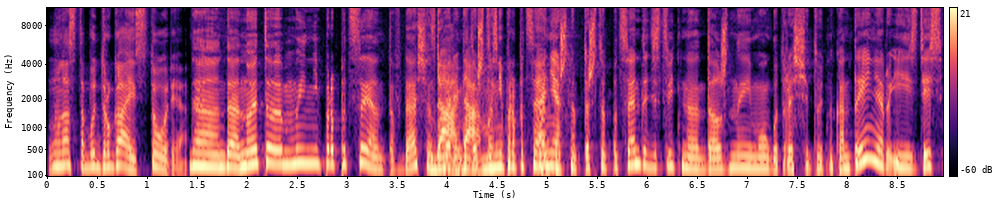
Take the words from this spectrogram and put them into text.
У нас с тобой другая история. Да, да, но это мы не про пациентов, да, сейчас да, говорим. Да, мы не про пациентов. Конечно, потому что пациенты действительно должны и могут рассчитывать на контейнер, и здесь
